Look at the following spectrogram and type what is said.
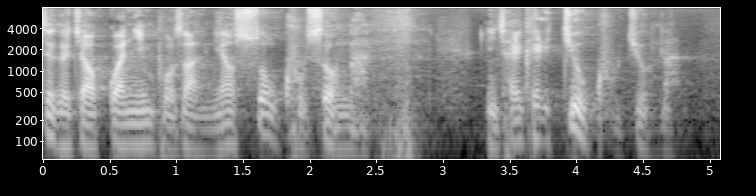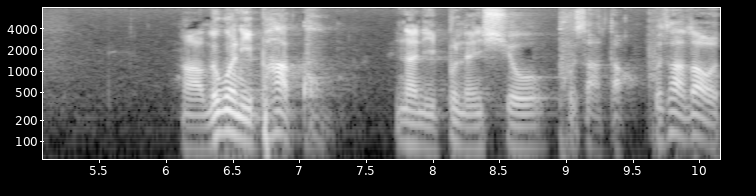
这个叫观音菩萨，你要受苦受难，你才可以救苦救难。啊，如果你怕苦。那你不能修菩萨道，菩萨道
